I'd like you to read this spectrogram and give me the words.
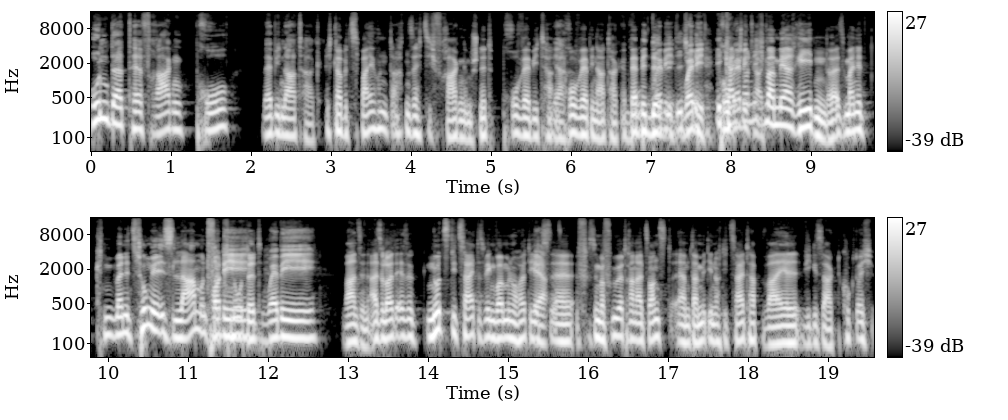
Hunderte Fragen pro Webinartag. Ich glaube 268 Fragen im Schnitt pro, Webita ja. pro Webinartag. Pro Webi, ich, Webi, ich, ich kann schon nicht mal mehr reden. Also meine, meine Zunge ist lahm und Poddy, verknotet. Wahnsinn. Also Leute, also nutzt die Zeit, deswegen wollen wir heute jetzt, ja. äh, sind wir früher dran als sonst, ähm, damit ihr noch die Zeit habt, weil, wie gesagt, guckt euch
